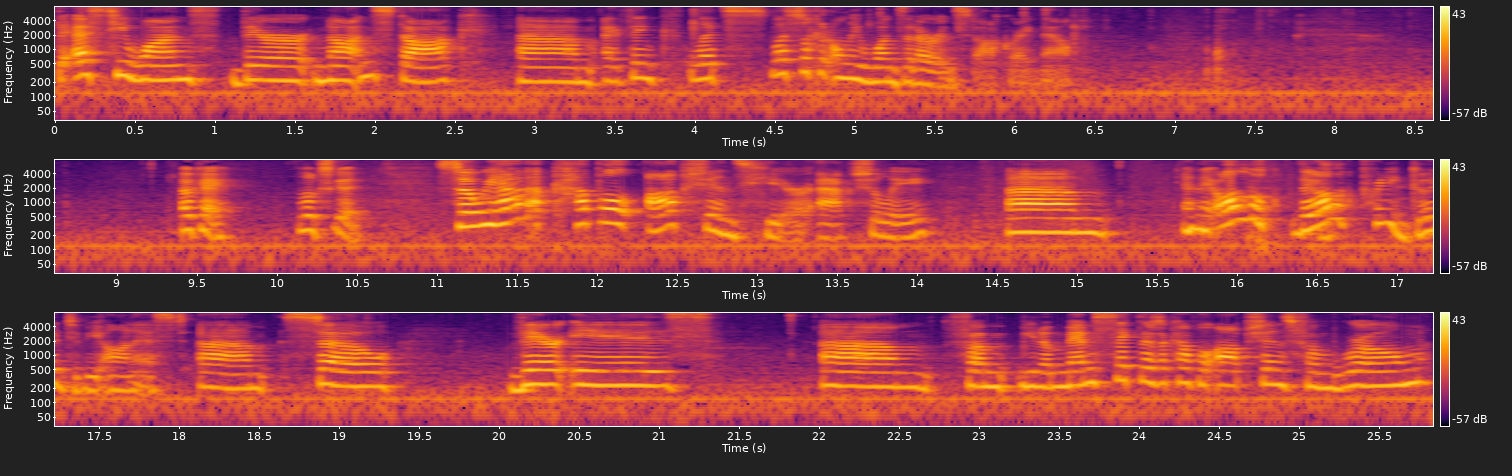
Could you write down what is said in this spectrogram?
the ST ones. They're not in stock. Um, I think let's let's look at only ones that are in stock right now. Okay, looks good. So we have a couple options here actually, um, and they all look they all look pretty good to be honest. Um, so there is um, from you know Memsic, there's a couple options. From Rohm.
